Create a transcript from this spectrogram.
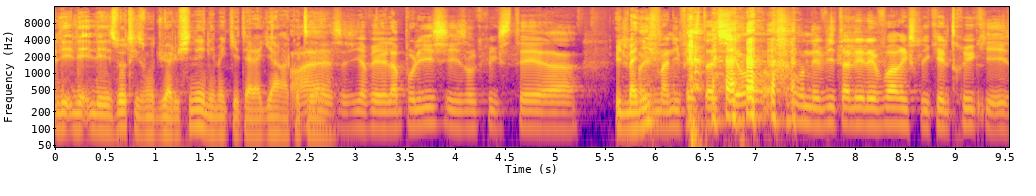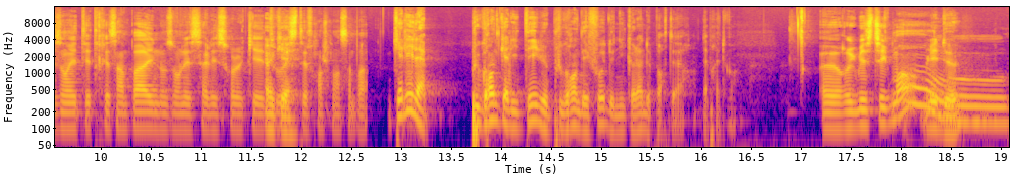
Les, les- les autres, ils ont dû halluciner, les mecs qui étaient à la gare à côté. Ouais, il y avait la police, ils ont cru que c'était euh, Une manif manifestation. on est vite allé les voir, expliquer le truc et ils ont été très sympas. Ils nous ont laissé aller sur le quai et tout. C'était franchement sympa. Quelle est la plus grande qualité et le plus grand défaut de Nicolas Deporter, d'après toi? Euh, rugbystiquement Les deux. ou-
